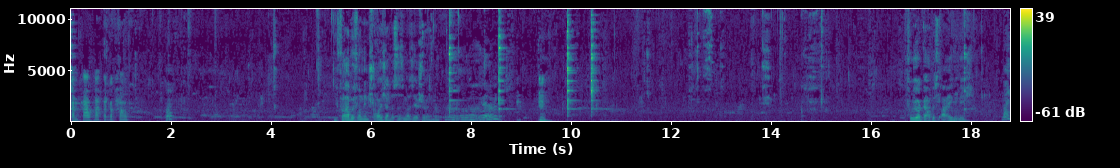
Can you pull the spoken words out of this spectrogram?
Kann ทาน Die Farbe von den Sträuchern, das ist immer sehr schön. Ne? Ja. Früher gab es eigentlich Was?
